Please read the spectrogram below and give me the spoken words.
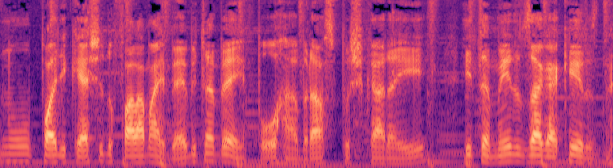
no podcast do Fala Mais Bebe também. Porra, abraço pros caras aí. E também dos HQueiros, né?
